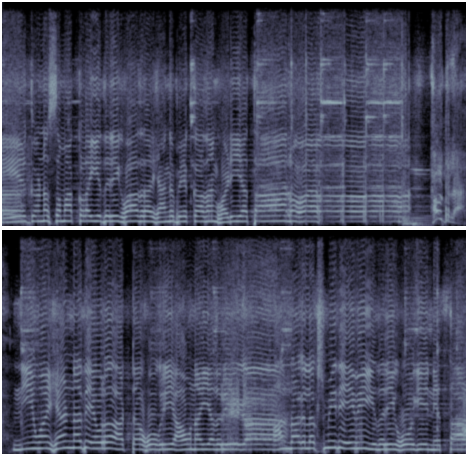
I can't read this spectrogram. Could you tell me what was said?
ಏ ಗಣಸ ಮಕ್ಕಳ ಇದರಿಗೆ ಹೋದ್ರ ಹೆಂಗ ಬೇಕಾದಂಗ ಹೊಡಿಯತಾನೋ. ಹೌದಲ್ಲ? ನೀವ ಹೆಣ್ಣ ದೇವ್ರ ಅಟ್ಟ ಹೋಗ್ರಿ ಅವನ ಎದುರೀಗ. ಅಂದಾಗ ಲಕ್ಷ್ಮೀ ದೇವಿ ಇದರಿಗೆ ಹೋಗಿ ನಿತ್ತಾಳ.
